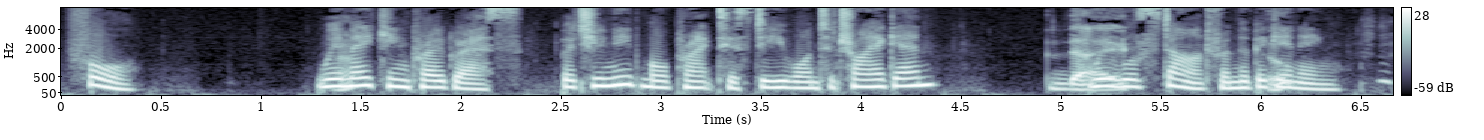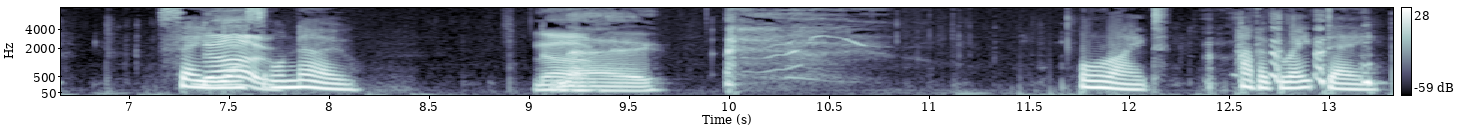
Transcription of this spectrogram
Four. We're making progress, but you need more practice. Do you want to try again? No. We will start from the beginning. Say No. yes or no. No. No. All right. Have a great day.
